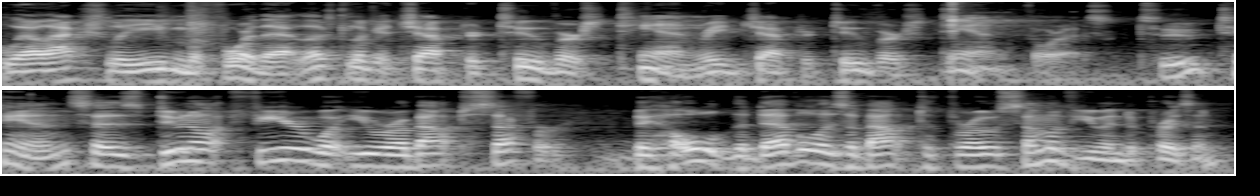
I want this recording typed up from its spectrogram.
Well, actually, even before that, let's look at chapter 2, verse 10. Read chapter 2, verse 10 for us. 2.10 says, Do not fear what you are about to suffer. Behold, the devil is about to throw some of you into prison,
